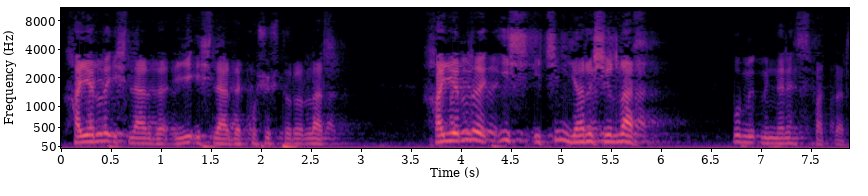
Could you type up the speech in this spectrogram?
hayırlı işlerde, iyi işlerde koşuştururlar. Hayırlı iş için yarışırlar. Bu müminlerin sıfatları.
